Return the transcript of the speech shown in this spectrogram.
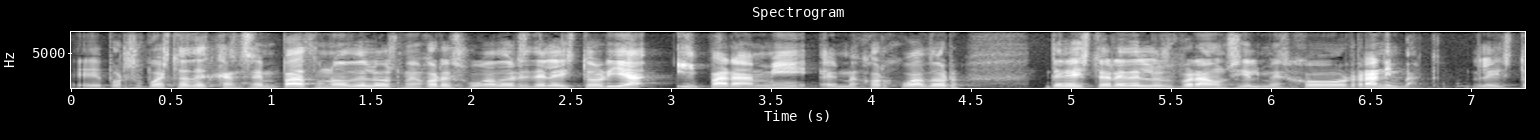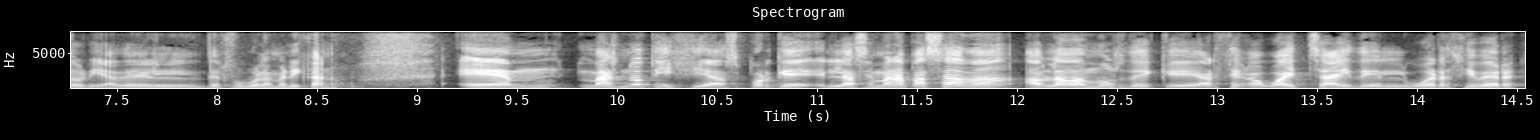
Eh, por supuesto, descanse en paz, uno de los mejores jugadores de la historia y para mí el mejor jugador de la historia de los Browns y el mejor running back de la historia del, fútbol americano. Em, más noticias, porque la semana pasada hablábamos de que Arcega Whiteside, el wide receiver,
